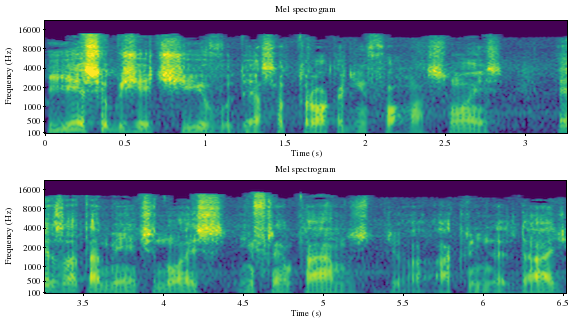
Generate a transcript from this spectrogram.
E esse objetivo dessa troca de informações é exatamente nós enfrentarmos a, criminalidade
